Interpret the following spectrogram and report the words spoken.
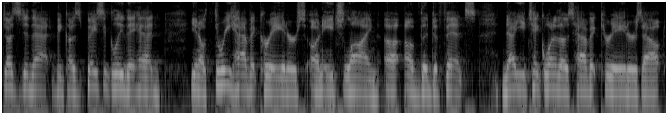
does to that because basically they had, you know, three havoc creators on each line uh, of the defense. Now you take one of those havoc creators out,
